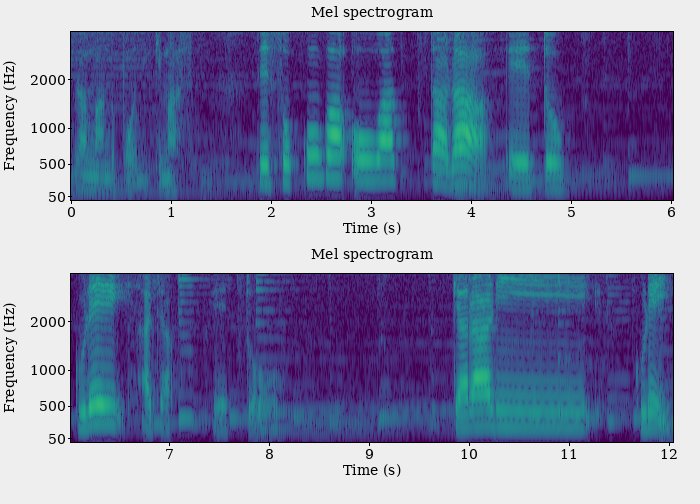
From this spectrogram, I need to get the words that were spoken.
ブラムポーに行きます。でそこが終わったら、えーとグレイあじゃあえっ、ー、とギャラリーグレイ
